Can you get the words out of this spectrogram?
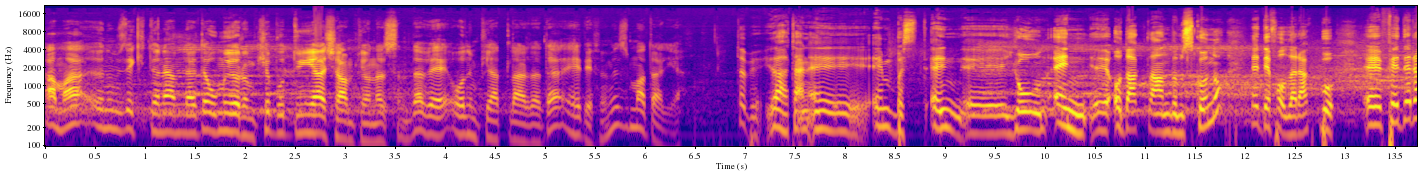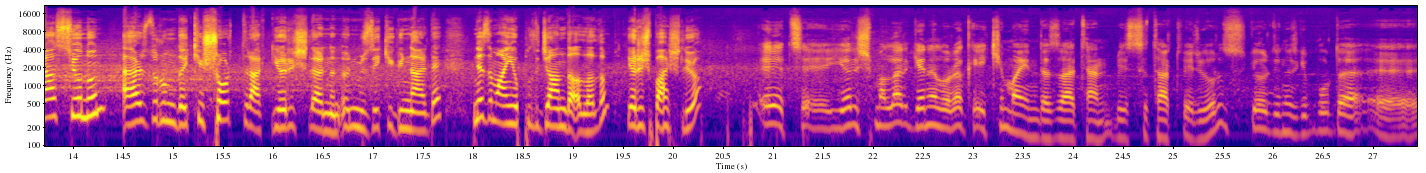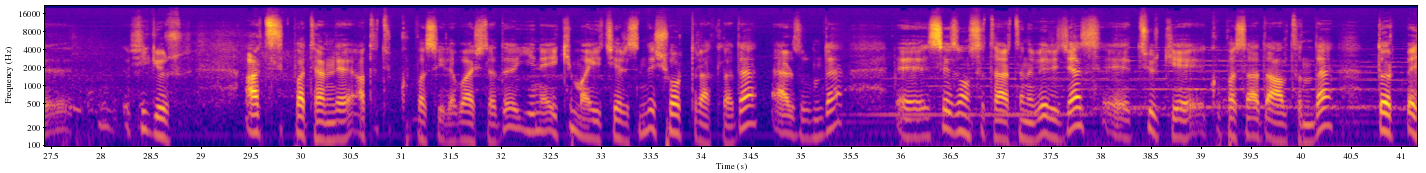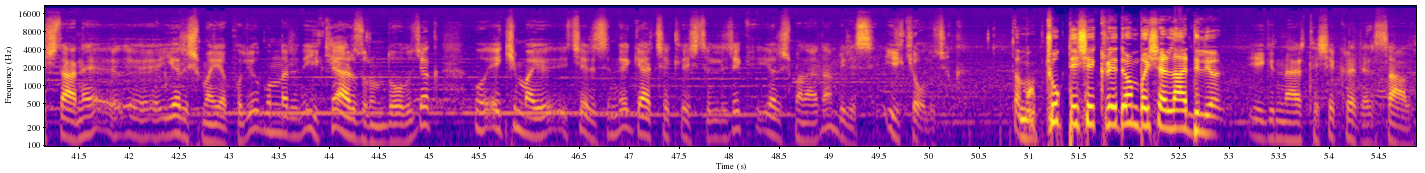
Ama önümüzdeki dönemlerde umuyorum ki bu dünya şampiyonasında ve olimpiyatlarda da hedefimiz madalya. Tabii zaten e, en basit, en e, yoğun, en e, odaklandığımız konu hedef olarak bu. E, federasyonun Erzurum'daki short track yarışlarının önümüzdeki günlerde ne zaman yapılacağını da alalım. Yarış başlıyor. Evet, e, yarışmalar genel olarak Ekim ayında zaten biz start veriyoruz. Gördüğünüz gibi burada e, figür artistik patenle Atatürk Kupası ile başladı. Yine Ekim ayı içerisinde short track'la da Erzurum'da e, sezon startını vereceğiz. E, Türkiye Kupası adı altında 4-5 tane e, yarışma yapılıyor. Bunların ilki Erzurum'da olacak. Bu Ekim ayı içerisinde gerçekleştirilecek yarışmalardan birisi. İlki olacak. Tamam. Çok teşekkür ediyorum. Başarılar diliyorum. İyi günler, teşekkür ederiz. Sağ olun.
